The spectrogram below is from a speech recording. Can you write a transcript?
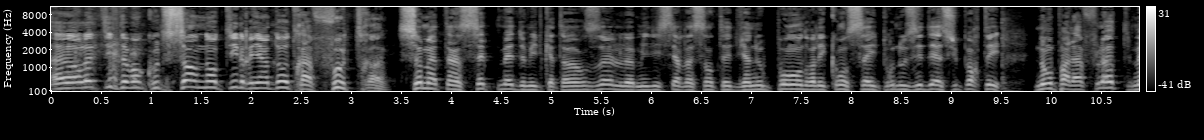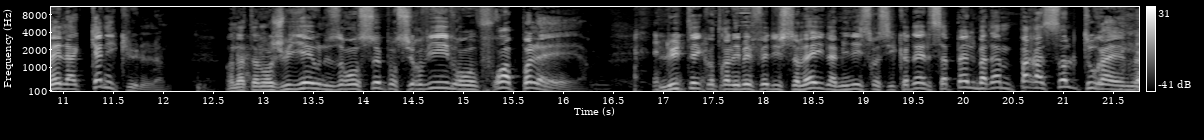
Alors, le titre de mon coup de sang n'ont-ils rien d'autre à foutre? Ce matin, 7 mai 2014, le ministère de la Santé vient nous pondre les conseils pour nous aider à supporter non pas la flotte, mais la canicule. En attendant juillet, où nous aurons ceux pour survivre au froid polaire. Lutter contre les méfaits du soleil, la ministre s'y connaît, elle s'appelle Madame Parasol Touraine.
